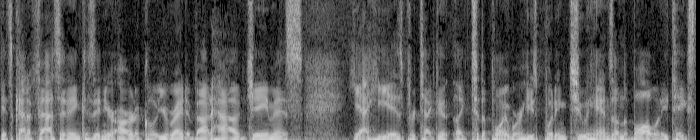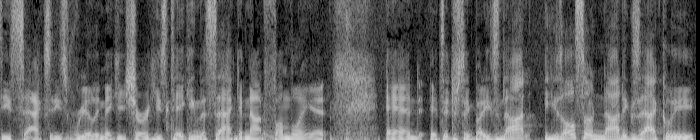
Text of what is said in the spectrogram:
It's kind of fascinating because in your article you write about how Jameis, yeah, he is protecting, like to the point where he's putting two hands on the ball when he takes these sacks, and he's really making sure he's taking the sack and not fumbling it. And it's interesting, but he's not. He's also not exactly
